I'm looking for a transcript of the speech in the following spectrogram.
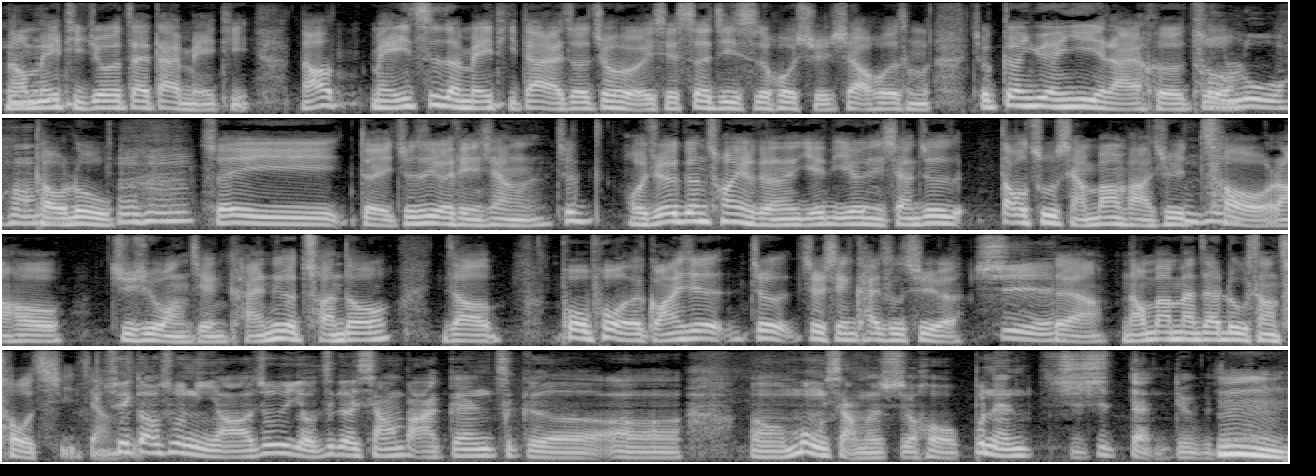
然后媒体就会再带媒体，然后每一次的媒体带来之后，就会有一些设计师或学校或者什么，就更愿意来合作投入哈，投入。所以对，就是有点像，就我觉得跟创业可能也有点像，就是到处想办法去凑，然后。继续往前开，那个船都你知道破破的，赶快先就就先开出去了。是，对啊，然后慢慢在路上凑齐这样。所以告诉你啊，就是有这个想法跟这个呃呃梦想的时候，不能只是等，对不对？嗯，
